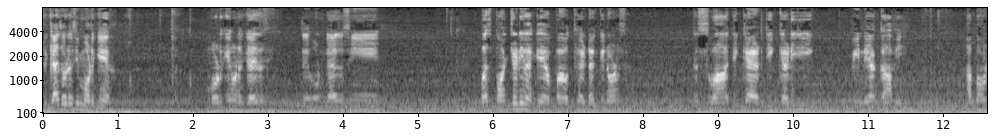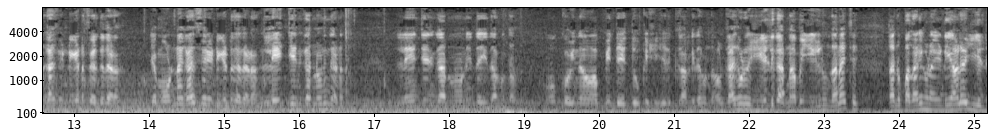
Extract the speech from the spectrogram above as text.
ਤੇ ਗਾਇਸ ਹੁਣ ਅਸੀਂ ਮੁੜ ਗਏ ਆ। ਮੁੜ ਗਏ ਹੁਣ ਗਾਇਸ ਅਸੀਂ। ਤੇ ਹੁਣ ਗਾਇਸ ਅਸੀਂ ਬਸ ਪਹੁੰਚਣ ਹੀ ਲੱਗੇ ਆਪਾਂ ਉੱਥੇ ਡੰਕੀ ਡੋਨਟਸ ਤੇ ਸਵਾਦ ਜੀ, ਘੈਂਟ ਜੀ, ਕੜੀ ਜੀ ਪੀਨੇ ਆ ਕਾਫੀ। ਆਪਾਂ ਹੁਣ ਗਾਇਸ ਇੰਡੀਕੇਟਰ ਫੇਰ ਦੇ ਦੇਣਾ। ਜੇ ਮੋੜਨਾ ਗਾਇਸ ਫਿਰ ਇੰਡੀਕੇਟਰ ਦੇ ਦੇਣਾ। ਲੇਨ ਚੇਂਜ ਕਰਨ ਨੂੰ ਨਹੀਂ ਦੇਣਾ। ਲੇਨ ਚੇਂਜ ਕਰਨ ਨੂੰ ਨਹੀਂ ਦੇਈਦਾ ਹੁੰਦਾ। ਉਹ ਕੋਈ ਨਾ ਆਪੇ ਦੇ ਦੋ ਕਿ ਸ਼ੀਸ਼ੇ ਕਰ ਲਈਦਾ ਹੁੰਦਾ। ਹੁਣ ਗਾਇਸ ਹੁਣ ਯੀਲਡ ਕਰਨਾ ਬਈ ਯੀਲਡ ਹੁੰਦਾ ਨਾ ਇੱਥੇ। ਤੁਹਾਨੂੰ ਪਤਾ ਨਹੀਂ ਹੋਣਾ ਇੰਡੀਆ ਵਾਲੇ ਯੀਲਡ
